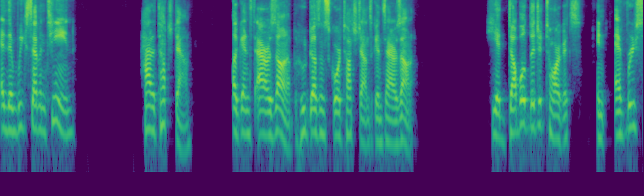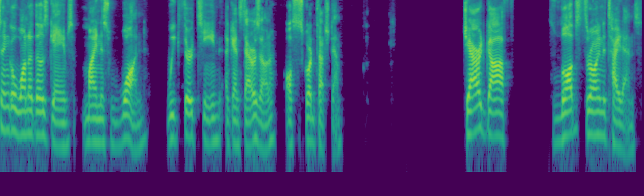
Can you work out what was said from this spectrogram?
And then week 17 had a touchdown against Arizona. But who doesn't score touchdowns against Arizona? He had double digit targets in every single one of those games, minus one. Week 13 against Arizona, also scored a touchdown. Jared Goff loves throwing the tight ends.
